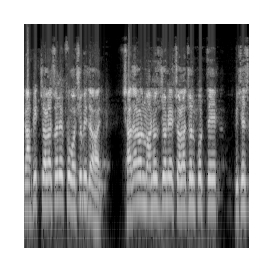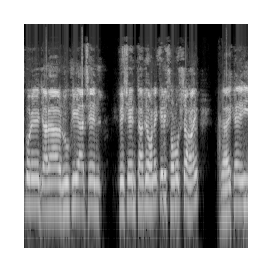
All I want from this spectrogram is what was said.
ট্রাফিক চলাচলের খুব অসুবিধা হয়। সাধারণ মানুষজনের চলাচল করতে, বিশেষ করে যারা রুগী আছেন পেশেন্ট তাদের অনেকেরই সমস্যা হয়। এখানে এই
